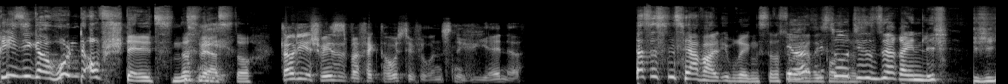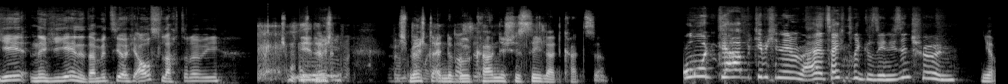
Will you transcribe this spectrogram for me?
riesiger Hund auf Stelzen. Das wär's doch. Claudia, ich weiß, es ist perfekte Haustier für uns. Eine Hyäne. Das ist ein Serval übrigens. Das du Ja, gerade siehst du, die sind sehr reinlich. Die Hyäne, eine Hyäne, damit sie euch auslacht, oder wie? Ich möchte, ich möchte eine vulkanische Seelandkatze. Oh, die habe hab ich in dem äh, Zeichentrick gesehen. Die sind schön. Ja.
